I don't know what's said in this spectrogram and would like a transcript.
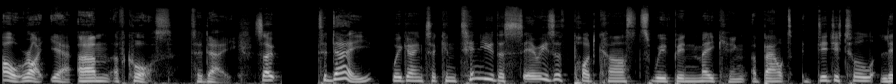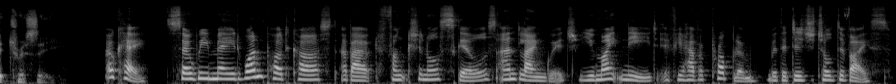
Oh, right, yeah, um, of course, today. So, today we're going to continue the series of podcasts we've been making about digital literacy. Okay, so we made one podcast about functional skills and language you might need if you have a problem with a digital device.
